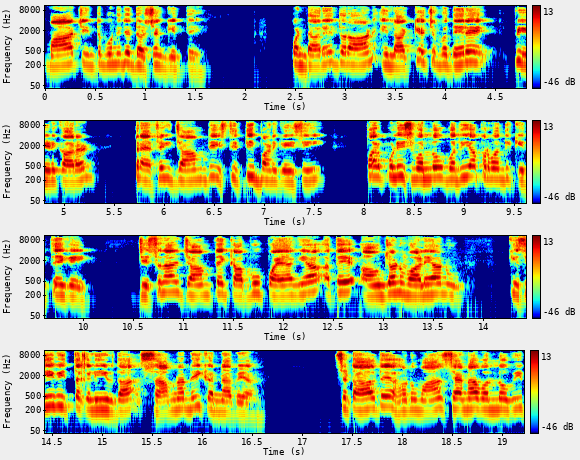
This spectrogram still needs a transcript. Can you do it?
ਮਾਂ ਚਿੰਤਪੁਰਨੀ ਦੇ ਦਰਸ਼ਨ ਕੀਤੇ। ਭੰਡਾਰੇ ਦੌਰਾਨ ਇਲਾਕੇ 'ਚ ਵਧੇਰੇ ਭੀੜ ਕਾਰਨ ਟ੍ਰੈਫਿਕ ਜਾਮ ਦੀ ਸਥਿਤੀ ਬਣ ਗਈ ਸੀ। ਪਰ ਪੁਲਿਸ ਵੱਲੋਂ ਵਧੀਆ ਪ੍ਰਬੰਧ ਕੀਤੇ ਗਏ, ਜਿਸ ਨਾਲ ਜਾਮ ਤੇ ਕਾਬੂ ਪਾਇਆ ਗਿਆ ਅਤੇ ਆਉਣ ਜਾਣ ਵਾਲਿਆਂ ਨੂੰ ਕਿਸੇ ਵੀ ਤਕਲੀਫ ਦਾ ਸਾਹਮਣਾ ਨਹੀਂ ਕਰਨਾ ਪਿਆ। ਸਟਾਲ ਤੇ ਹਨੂਮਾਨ ਸੈਨਾ ਵੱਲੋਂ ਵੀ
